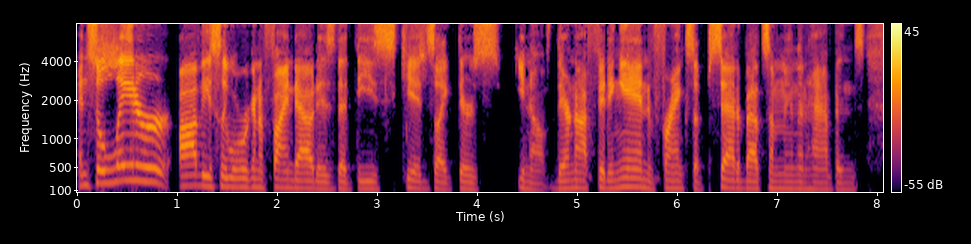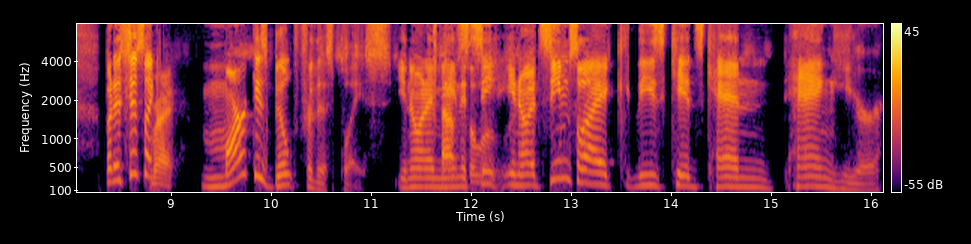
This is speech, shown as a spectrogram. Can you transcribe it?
And so later, obviously, what we're going to find out is that these kids, like, there's, you know, they're not fitting in. And Frank's upset about something that happens. But it's just like right. Mark is built for this place. You know what I mean? It's Absolutely. you know, it seems like these kids can hang here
